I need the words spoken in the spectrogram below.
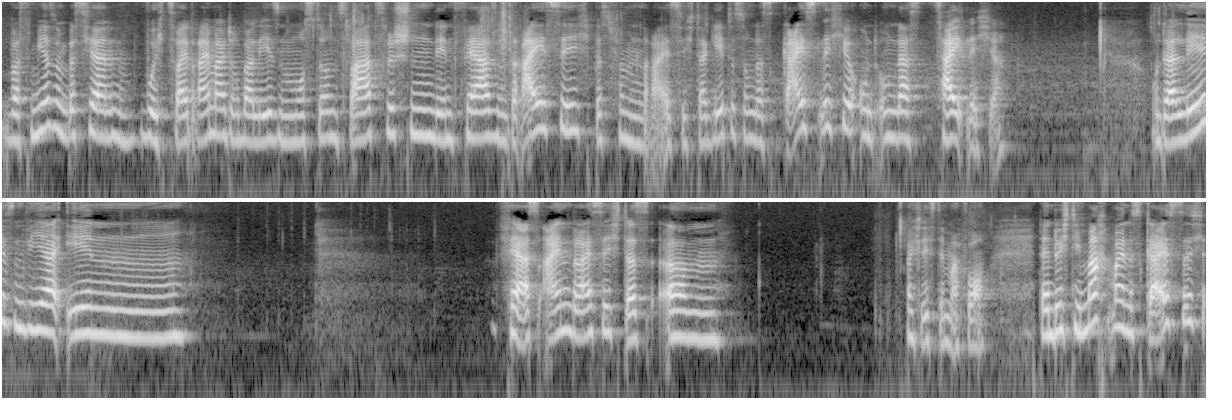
was mir so ein bisschen, wo ich zwei, dreimal drüber lesen musste, und zwar zwischen den Versen 30 bis 35. Da geht es um das Geistliche und um das Zeitliche. Und da lesen wir in Vers 31, dass ähm, ich lese den mal vor. Denn durch die Macht meines Geistes,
